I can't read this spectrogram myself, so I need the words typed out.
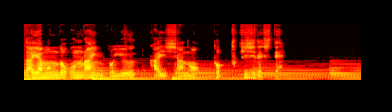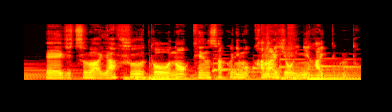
ダイヤモンドオンラインという会社のトップ記事でして、えー、実は Yahoo 等の検索にもかなり上位に入ってくると。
